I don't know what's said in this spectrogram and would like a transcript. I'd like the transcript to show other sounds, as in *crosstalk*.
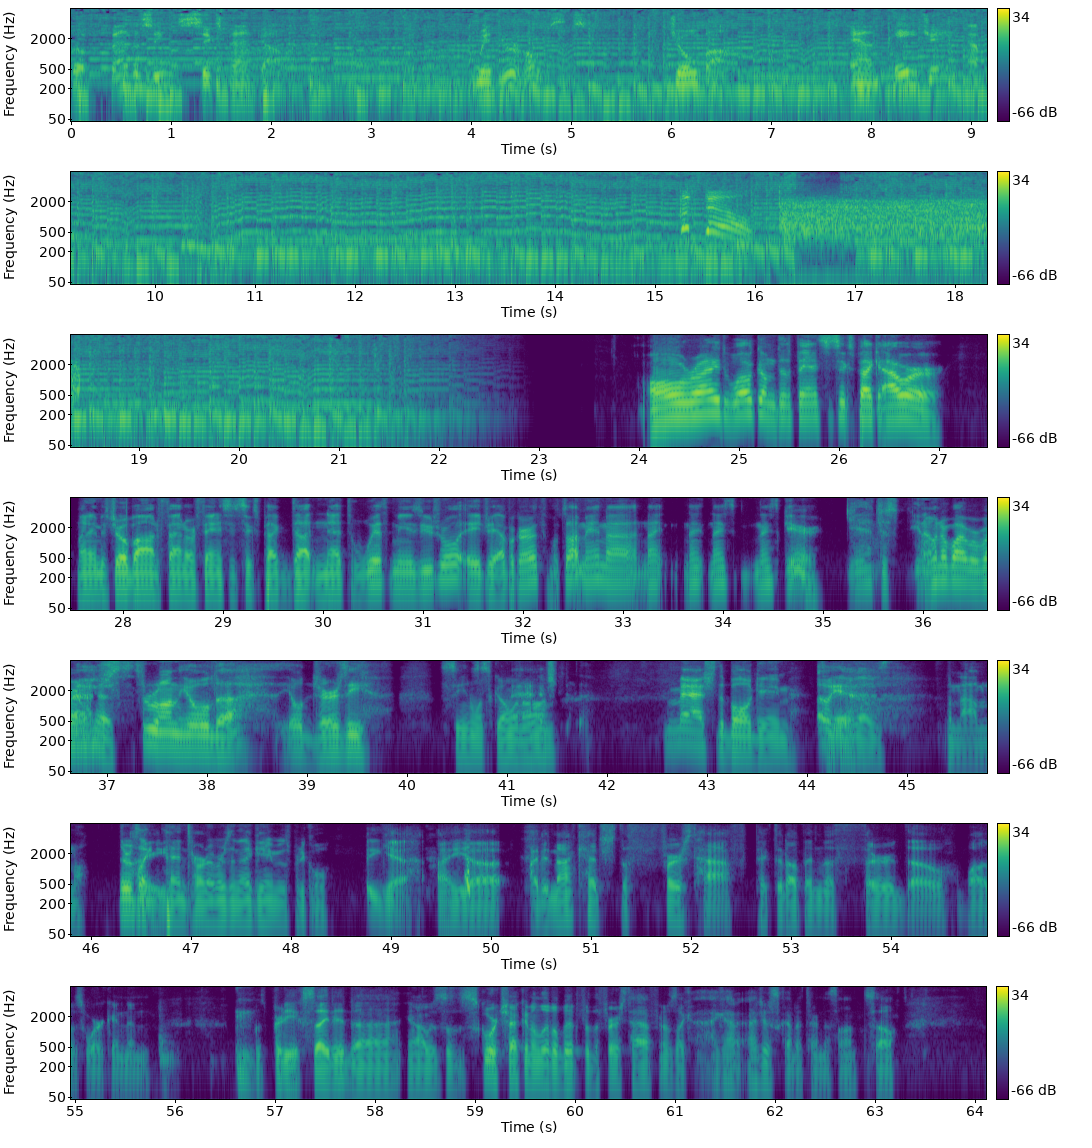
The Fantasy Six Pack Hour. With your hosts, Joe Bond and AJ Applegarth. Touchdown! All right, welcome to the Fantasy Six Pack Hour. My name is Joe Bond, founder of FantasySixPack.net. With me, as usual, AJ Applegarth. What's up, man? Uh, nice, nice, nice, nice gear. Yeah, just you I know, wonder why we're wearing just this. threw on the old uh the old jersey, seeing what's going on. Smash the ball game. Oh, today. yeah. that was phenomenal. There was like I- ten turnovers in that game. It was pretty cool. Yeah, I uh I did not catch the first half. Picked it up in the third though while I was working and was pretty excited. Uh, you know, I was score checking a little bit for the first half, and I was like, I got, I just got to turn this on. So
